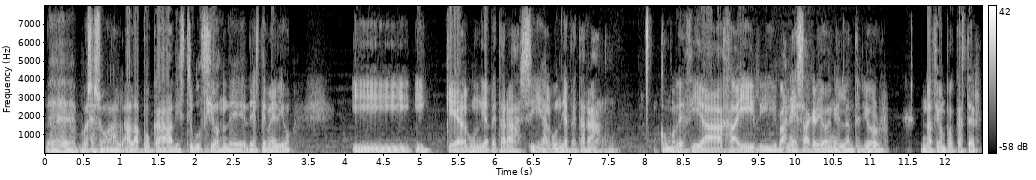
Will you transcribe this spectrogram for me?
eh, pues eso, a, la poca distribución de, de este medio. Y, y que algún día petará, sí, algún día petará. Como decía Jair y Vanessa, creo, en el anterior Nación Podcaster,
